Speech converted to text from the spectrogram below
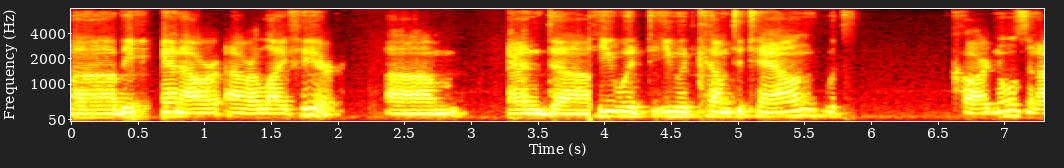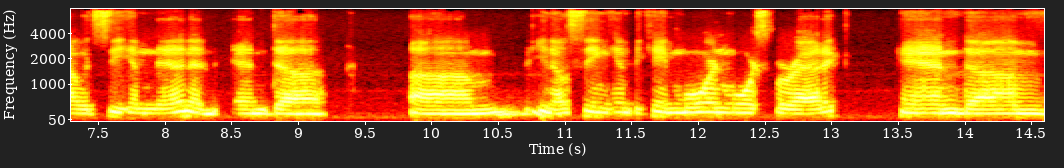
uh, began our, our life here. Um, and uh, he would he would come to town with Cardinals, and I would see him then, and and uh, um, you know, seeing him became more and more sporadic, and um,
